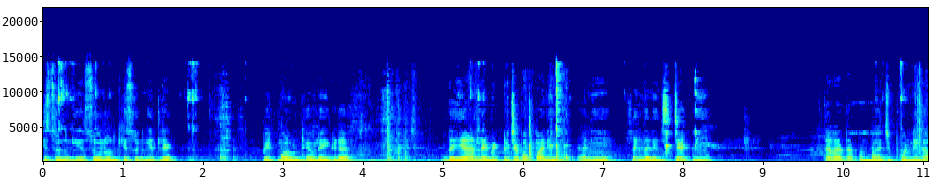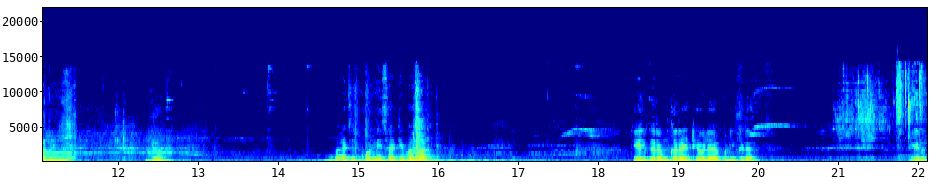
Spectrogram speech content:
खिसून घे सोलून खिसून घेतले. पीठ मळून ठेवलं इकडं. दही आणलंय मिट्टूच्या पप्पानी आणि शेंगदाण्याची चटणी. चला आता आपण भाजी फोडणी घालून घेऊ. भाजी फोडणीसाठी बघा. तेल गरम करायला ठेवलंय आपण इकडं. तेल.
